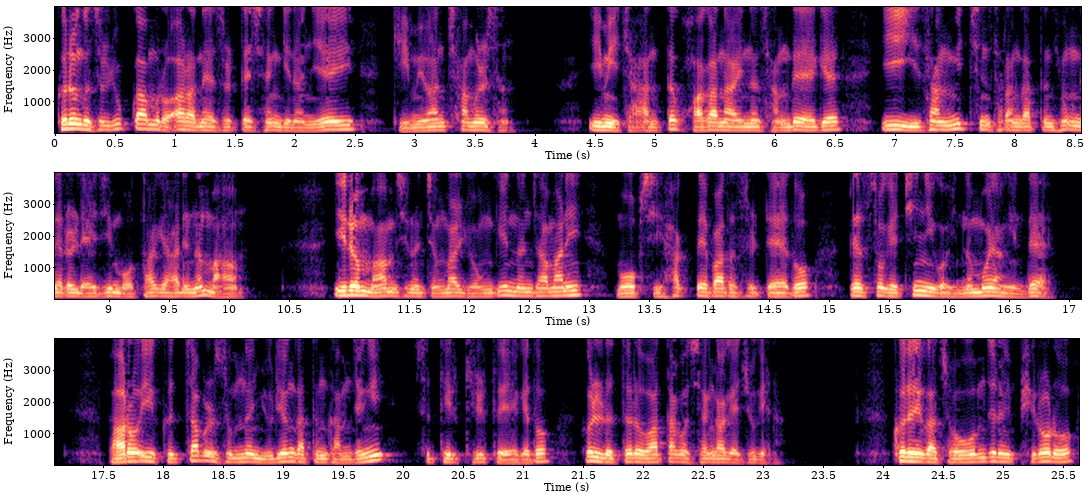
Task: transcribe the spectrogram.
그런 것을 육감으로 알아냈을 때 생기는 예의 기묘한 참을성, 이미 잔뜩 화가 나 있는 상대에게 이 이상 미친 사람 같은 흉내를 내지 못하게 하려는 마음. 이런 마음씨는 정말 용기 있는 자만이 몹시 학대받았을 때에도 뱃속에 지니고 있는 모양인데 바로 이 걷잡을 수 없는 유령 같은 감정이 스틸킬트에게도 흘러 들어왔다고 생각해 주게나. 그러니까 조금 전에 피로로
